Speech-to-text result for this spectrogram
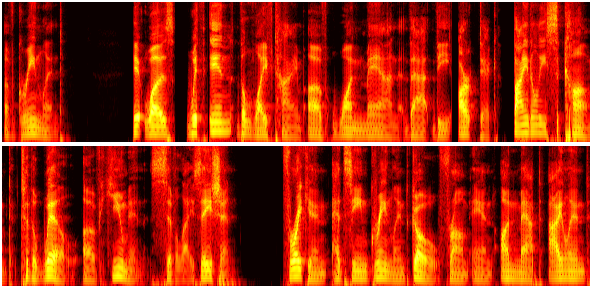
of Greenland. It was within the lifetime of one man that the Arctic finally succumbed to the will of human civilization. Freuchen had seen Greenland go from an unmapped island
